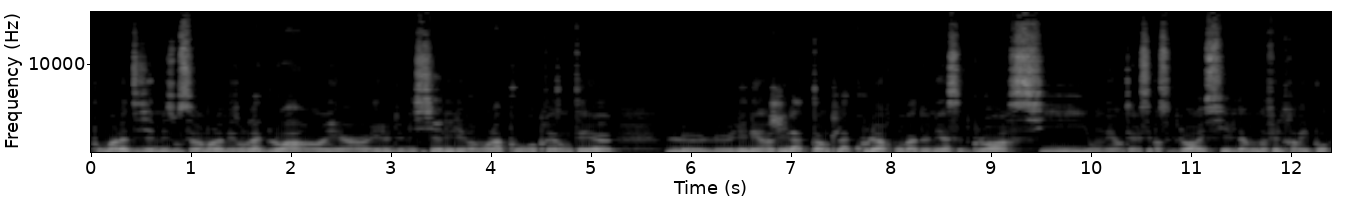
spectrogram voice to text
pour moi, la dixième maison, c'est vraiment la maison de la gloire. Hein, euh, et, le demi-ciel, il est vraiment là pour représenter euh, l'énergie, la teinte, la couleur qu'on va donner à cette gloire si on est intéressé par cette gloire et si évidemment on a fait le travail pour.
